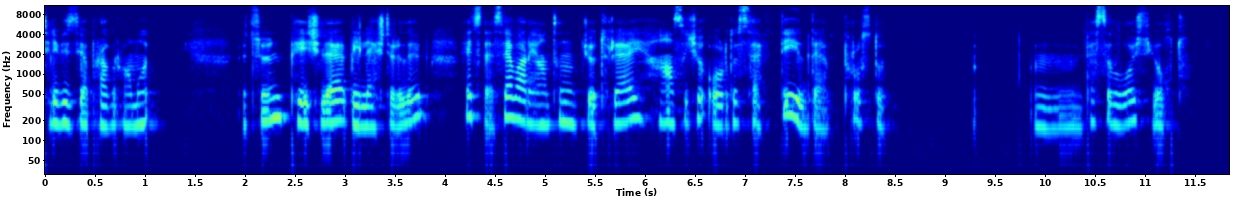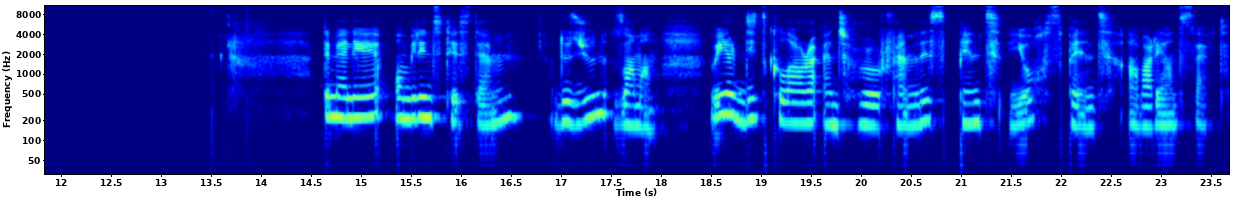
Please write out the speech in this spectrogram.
televiziya proqramı üçün peyçlə birləşdirilib. Heç nə C variantını götürək, hansı ki, orada səhv deyil də, prosto passive voice yoxdur. Deməli, 11-ci testdə düzgün zaman. Where did Clara and her family spend yox, spend A variantı səhvdir.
